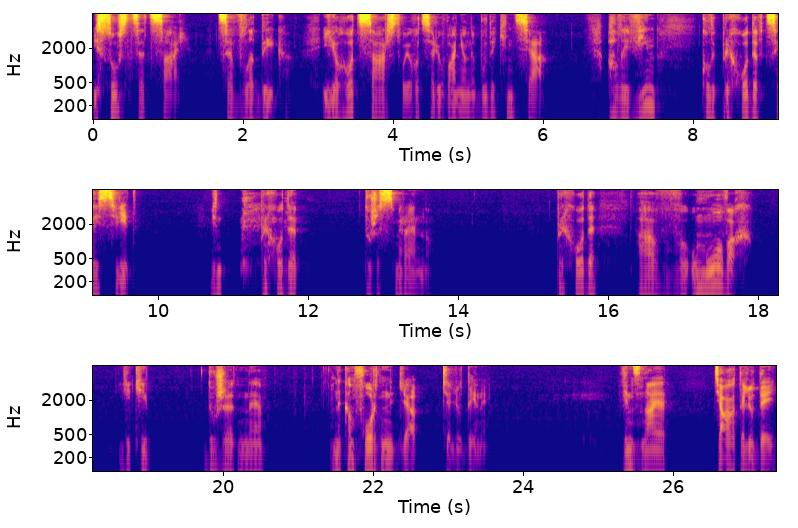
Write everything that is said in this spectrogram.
Ісус це цар, це владика, і Його царство, Його царюванню не буде кінця. Але Він, коли приходить в цей світ, Він приходить дуже смиренно. Приходить в умовах, які дуже не, некомфортні для, для людини. Він знає тягати людей.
